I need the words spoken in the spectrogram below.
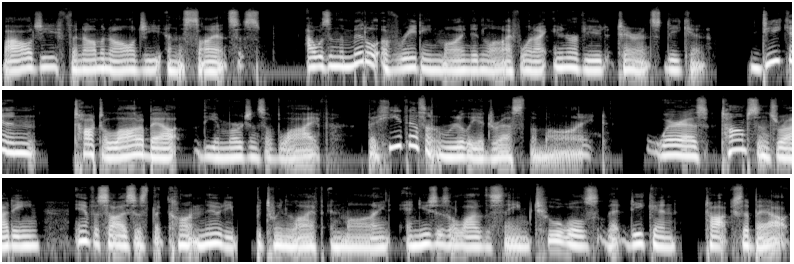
Biology, Phenomenology, and the Sciences. I was in the middle of reading Mind and Life when I interviewed Terence Deacon. Deacon talked a lot about the emergence of life, but he doesn't really address the mind. Whereas Thompson's writing emphasizes the continuity between life and mind and uses a lot of the same tools that Deacon talks about.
